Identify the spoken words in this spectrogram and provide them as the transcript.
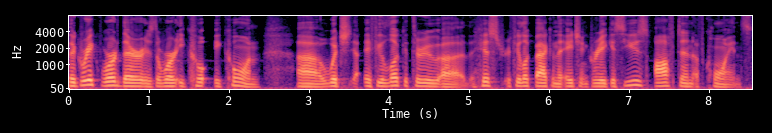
The Greek word there is the word ikon, uh, which, if you look through uh, history, if you look back in the ancient Greek, it's used often of coins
